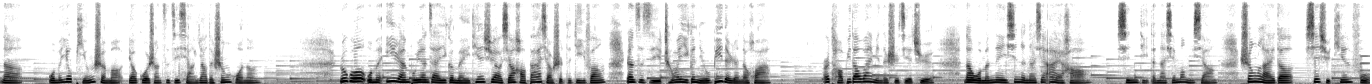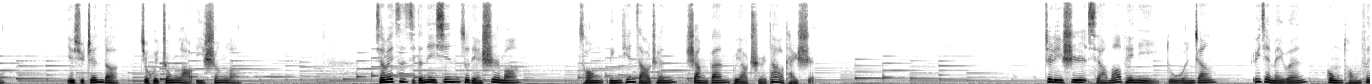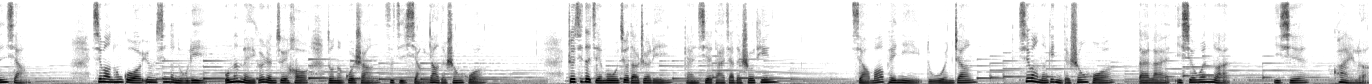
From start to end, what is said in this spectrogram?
那我们又凭什么要过上自己想要的生活呢？如果我们依然不愿在一个每天需要消耗八小时的地方，让自己成为一个牛逼的人的话，而逃避到外面的世界去，那我们内心的那些爱好，心底的那些梦想，生来的些许天赋，也许真的就会终老一生了。想为自己的内心做点事吗？从明天早晨上班不要迟到开始。这里是小猫陪你读文章，遇见美文，共同分享。希望通过用心的努力，我们每个人最后都能过上自己想要的生活。这期的节目就到这里，感谢大家的收听。小猫陪你读文章，希望能给你的生活带来一些温暖，一些快乐。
